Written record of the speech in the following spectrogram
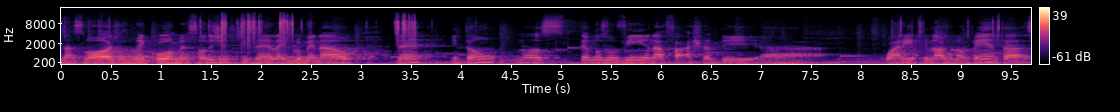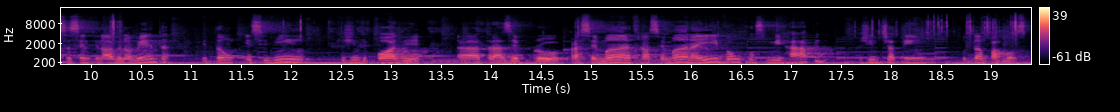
nas lojas, no e-commerce, onde a gente quiser, lá em Blumenau, né? Então, nós temos um vinho na faixa de uh, R$ 49,90, R$ 69,90 então, esse vinho que a gente pode uh, trazer para a semana, final de semana, aí vamos consumir rápido, a gente já tem o, o tampa rosca.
